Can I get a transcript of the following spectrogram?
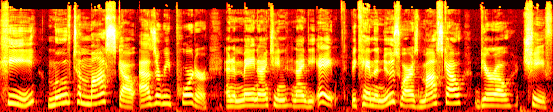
he moved to Moscow as a reporter and in May 1998 became the Newswire's Moscow bureau chief.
